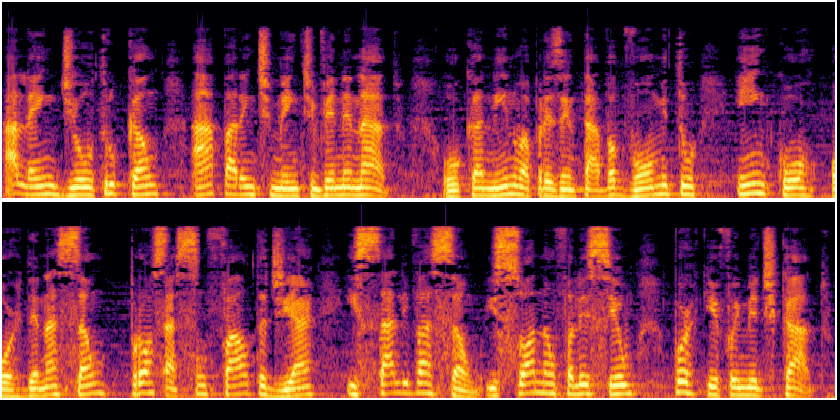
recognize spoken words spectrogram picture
além de outro cão aparentemente envenenado. O canino apresentava vômito, incoordenação, prostração, falta de ar e salivação, e só não faleceu porque foi medicado.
